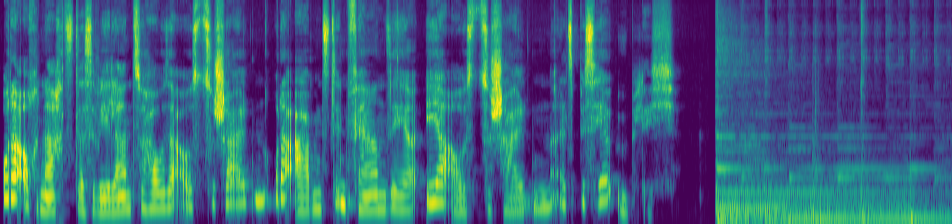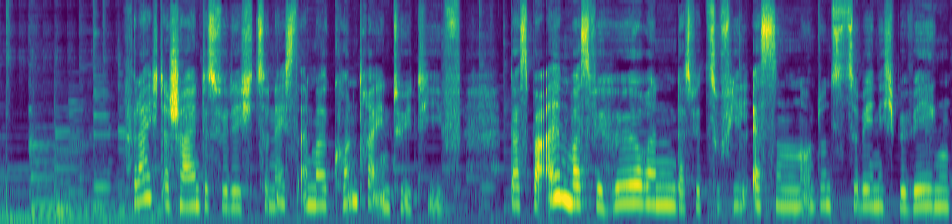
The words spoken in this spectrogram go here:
Oder auch nachts das WLAN zu Hause auszuschalten oder abends den Fernseher eher auszuschalten als bisher üblich. Vielleicht erscheint es für dich zunächst einmal kontraintuitiv, dass bei allem, was wir hören, dass wir zu viel essen und uns zu wenig bewegen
